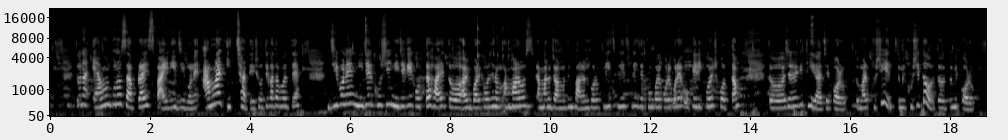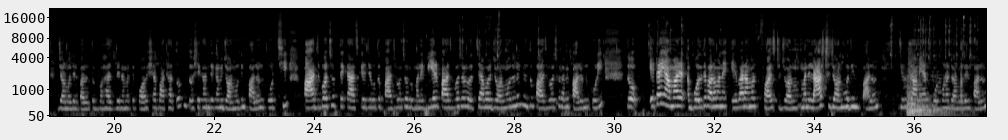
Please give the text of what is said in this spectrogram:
তো না, এমন কোনো সারপ্রাইজ পাইনি জীবনে। আমার ইচ্ছাতে, সত্যি কথা বলতে, জীবনে নিজের খুশি নিজেকেই করতে হয়, তো আমি বরকে বলছিলাম আমারও আমারও জন্মদিন পালন করো প্লিজ প্লিজ প্লিজ এরকম করে করে করে ওকে রিকোয়েস্ট করতাম। তো সেটা কি ঠিক আছে, করো। তোমার খুশি? তুমি খুশি তো? তো তুমি করো। জন্মদিন পালন, তো হাজবেন্ড আমাকে পয়সা পাঠাতো, তো সেখান থেকে আমি জন্মদিন পালন করছি। পাঁচ বছর থেকে, আজকে যেহেতু পাঁচ বছর মানে বিয়ের পাঁচ বছর হচ্ছে আমার জন্মদিনে, কিন্তু পাঁচ বছর আমি পালন করি। তো এটাই আমার বলতে পারো মানে এবার আমার ফার্স্ট জন্ম মানে লাস্ট জন্মদিন পালন। যেহেতু আমি আর করব না জন্মদিন পালন।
